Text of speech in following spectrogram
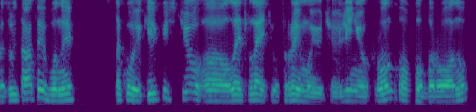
результати. Вони з такою кількістю ледь-ледь утримують лінію фронту, оборону.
